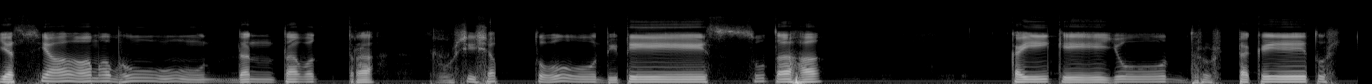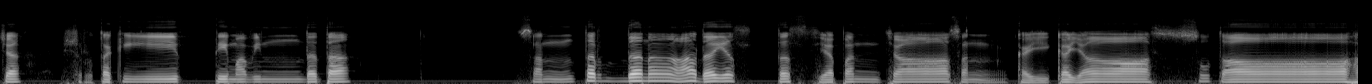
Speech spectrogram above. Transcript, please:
यस्यामभूदन्तवक्त्र ऋषिशप्तोदिते सुतः। कैकेयो धृष्टकेतुश्च श्रुतकीर्तिमविन्दत सन्तर्दनादयस्तस्य पञ्चासन् कैकयाः सुताः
